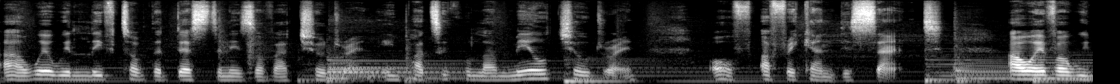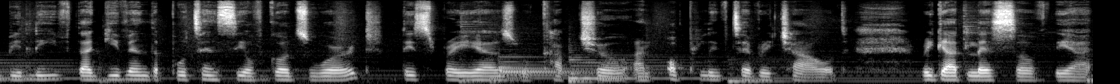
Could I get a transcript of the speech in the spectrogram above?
uh, where we lift up the destinies of our children, in particular male children of African descent. However, we believe that given the potency of God's word, these prayers will capture and uplift every child, regardless of their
